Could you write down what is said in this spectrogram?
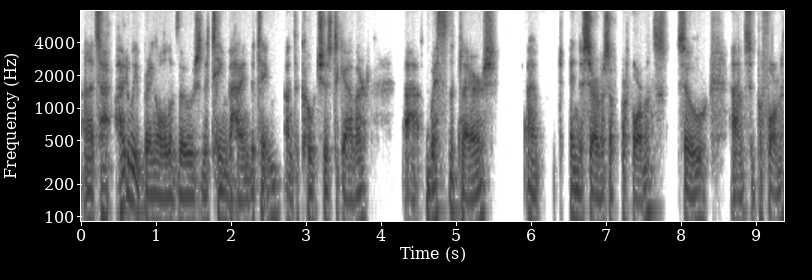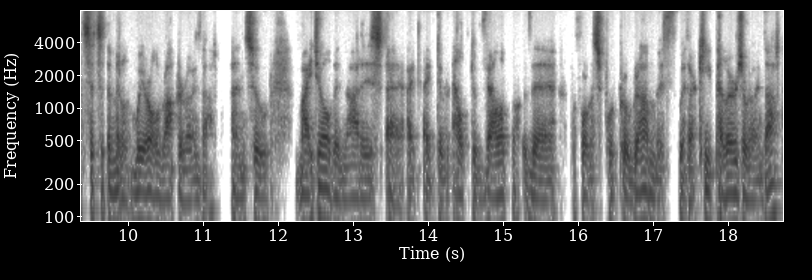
and it's how do we bring all of those, and the team behind the team, and the coaches together uh, with the players um, in the service of performance. So, um, so performance sits at the middle. And we're all wrapped around that. And so my job in that is uh, I, I help develop the performance support program with, with our key pillars around that.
